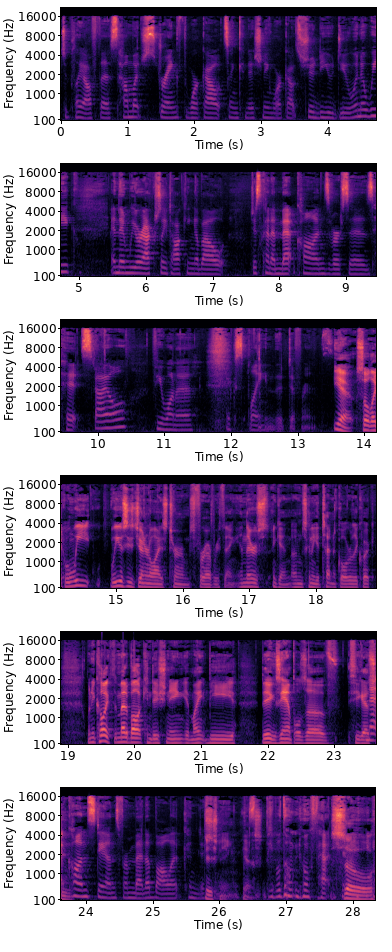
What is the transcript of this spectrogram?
to play off this, how much strength workouts and conditioning workouts should you do in a week? And then we were actually talking about just kind of metcons versus HIIT style. If you want to explain the difference. Yeah, so like when we we use these generalized terms for everything, and there's again, I'm just going to get technical really quick. When you call like the metabolic conditioning, it might be the examples of if you guys metcon who, stands for metabolic conditioning. Yes, people don't know that. So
